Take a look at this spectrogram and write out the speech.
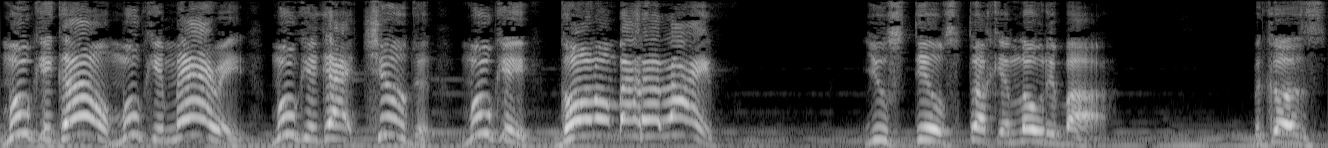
Mookie gone. Mookie married. Mookie got children. Mookie gone on about her life. You still stuck in Lo-Debar because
